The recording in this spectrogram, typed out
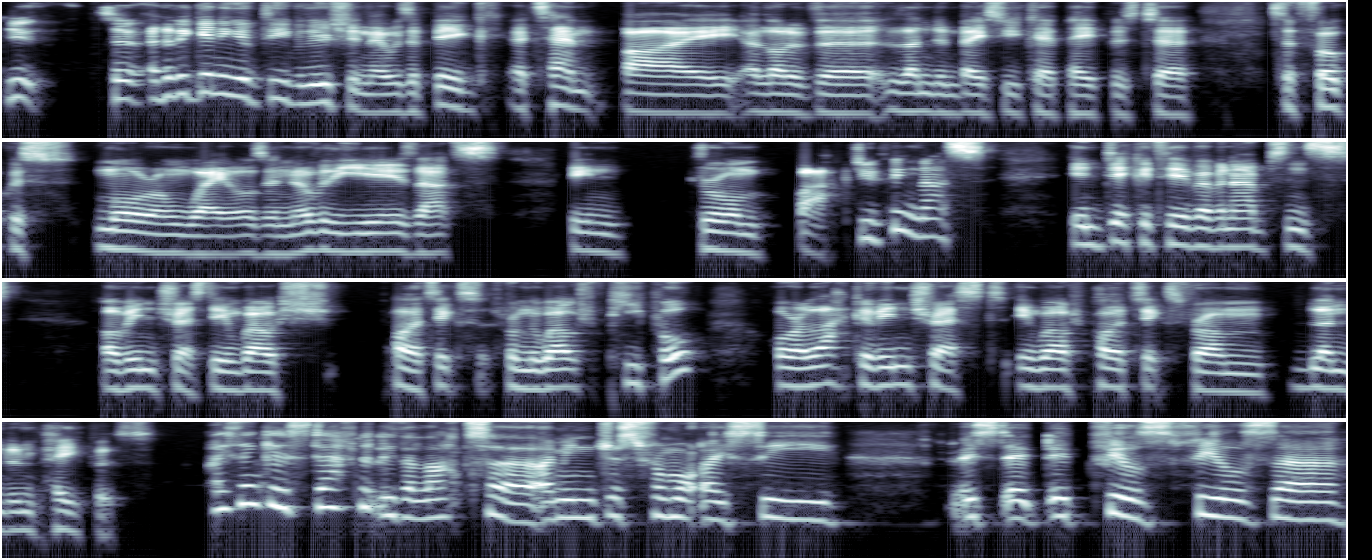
do you, so at the beginning of devolution, there was a big attempt by a lot of the London-based UK papers to to focus more on Wales, and over the years, that's been drawn back. Do you think that's indicative of an absence of interest in Welsh politics from the Welsh people, or a lack of interest in Welsh politics from London papers? I think it's definitely the latter. I mean, just from what I see, it, it feels feels. Uh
